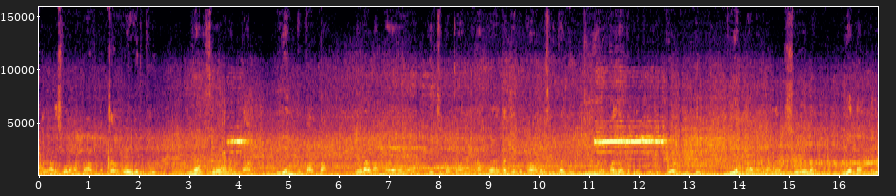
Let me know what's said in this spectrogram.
அதனால் சோழ வந்தான் அப்படின்னு நினச்சாலும் ஒரு ஒரு திரு இன்னும் சோழன் வியந்து பார்த்தான் ஏன்னா நம்ம திருச்சி பக்கம் நம்ம தஞ்சை பக்கம் அவ்வளோ சிரிப்பாக்கி இதுவும் மதுரை பக்கத்துலையும் இருக்குது இருக்கு அப்படின்ட்டு வியந்தான் அதனால சோழ வியந்தான் என்பது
